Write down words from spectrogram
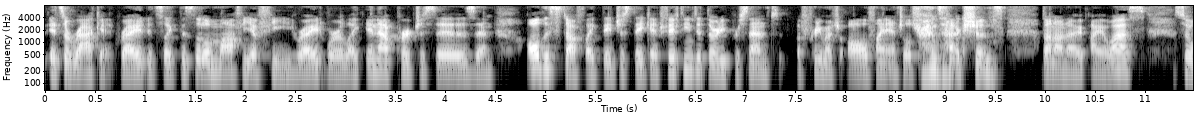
it's a racket, right? It's like this little mafia fee, right? Where like in app purchases and all this stuff, like they just, they get 15 to 30% of pretty much all financial transactions done on iOS. So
